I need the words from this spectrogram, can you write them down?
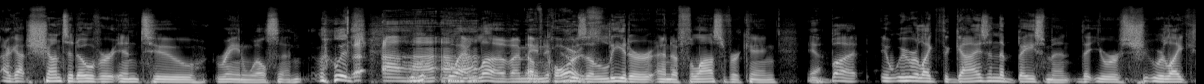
I got shunted over into Rainn Wilson, which who, who I uh-huh. love. I mean, course. who's a leader and a philosopher king. Yeah. But it, we were like the guys in the basement that you were sh- were like,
